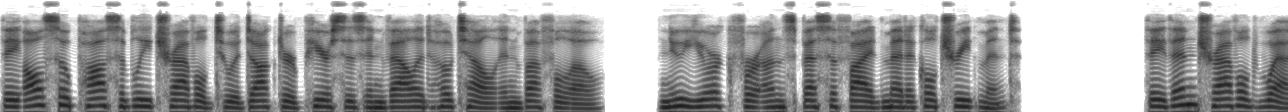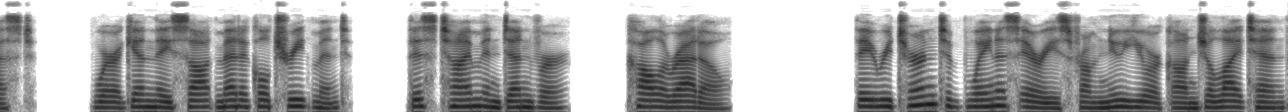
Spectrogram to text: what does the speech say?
They also possibly traveled to a Dr. Pierce's Invalid Hotel in Buffalo, New York for unspecified medical treatment. They then traveled west, where again they sought medical treatment, this time in Denver, Colorado. They returned to Buenos Aires from New York on July 10,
